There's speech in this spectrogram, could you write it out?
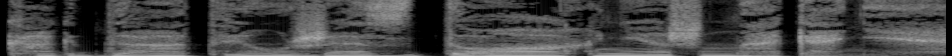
«Когда ты уже сдохнешь, наконец!»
